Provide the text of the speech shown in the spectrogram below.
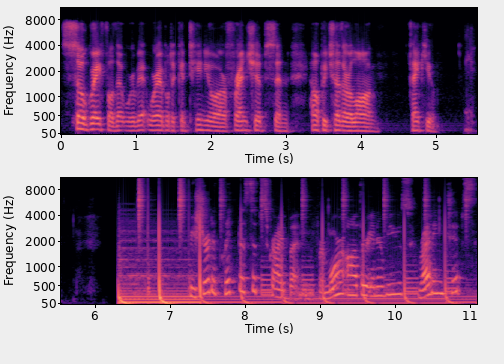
so grateful that we're we're able to continue our friendships and help each other along. Thank you. Be sure to click the subscribe button for more author interviews, writing tips,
